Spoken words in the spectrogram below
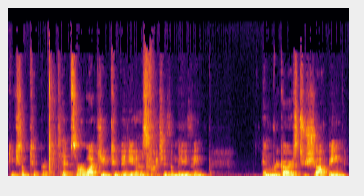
give you some tip, tips or watch YouTube videos, which is amazing. In regards to shopping,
